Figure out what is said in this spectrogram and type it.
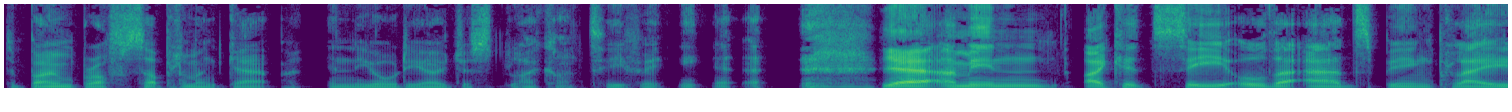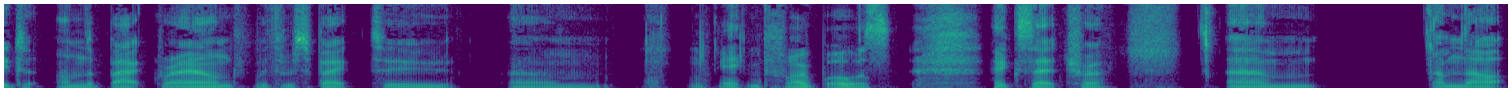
to bone broth supplement gap in the audio, just like on TV. yeah, I mean, I could see all the ads being played on the background with respect to um, infobores, etc. Um, I'm not.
